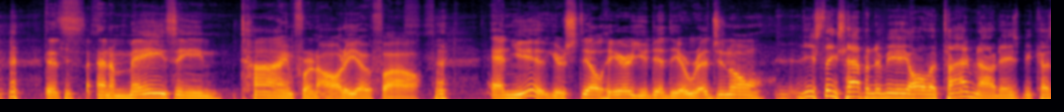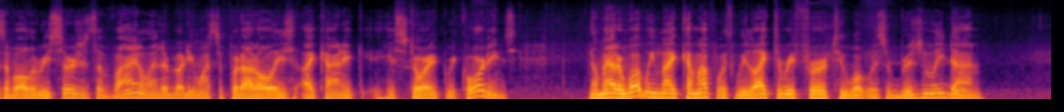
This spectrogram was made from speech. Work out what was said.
it's an amazing time for an audiophile. and you, you're still here. You did the original. These things happen to me all the time nowadays because of all the resurgence of vinyl, and everybody wants to put out all these iconic historic recordings. No matter what we might come up with, we like to refer to what was originally done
